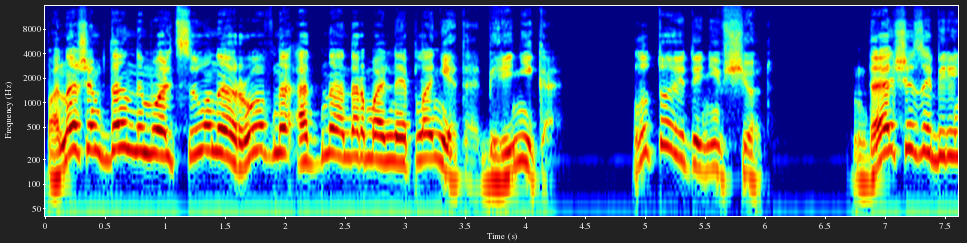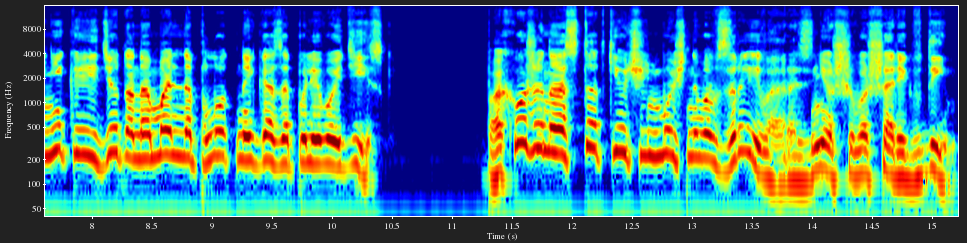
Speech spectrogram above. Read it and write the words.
По нашим данным у Альциона ровно одна нормальная планета – Береника. Лутоиды не в счет. Дальше за Береникой идет аномально плотный газопылевой диск. Похоже на остатки очень мощного взрыва, разнесшего шарик в дым.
